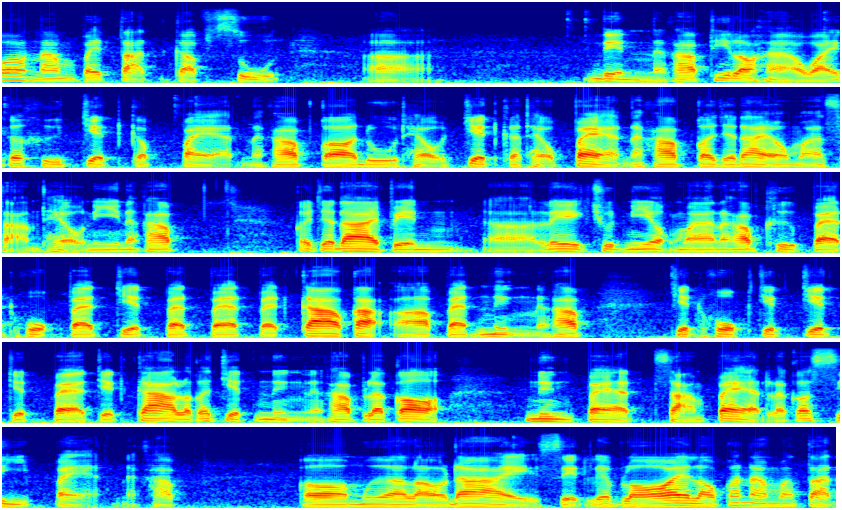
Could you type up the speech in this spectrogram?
ก็นำไปตัดกับสูตรเด่นนะครับที่เราหาไว้ก็คือ 7 กับ 8 นะครับ ก็ดูแถว 7 กับแถว 8 นะครับ ก็จะได้ออกมา 3 แถวนี้นะครับ ก็จะได้เป็นเลขชุดนี้ออกมานะครับ คือ 86 87 88 89 9อ่า81 นะครับ 76 77 78 79 แล้วก็ 71 นะครับ แล้วก็ 18 38 แล้วก็ 48 นะครับ ก็เมื่อเราได้เสร็จเรียบร้อย เราก็นำมาตัด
